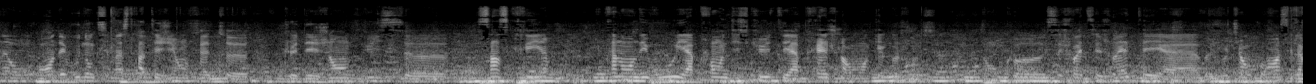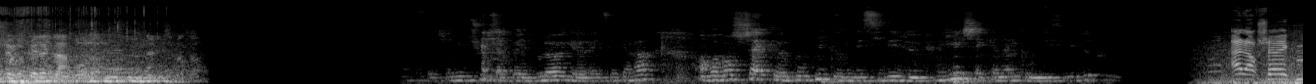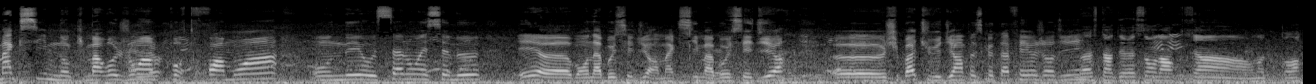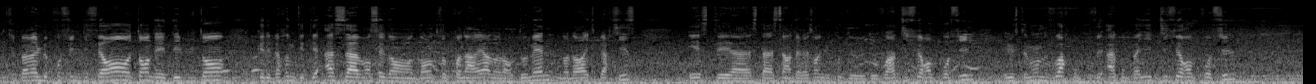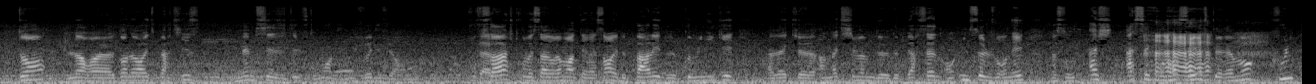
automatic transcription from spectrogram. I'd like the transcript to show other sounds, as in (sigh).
on est au rendez-vous Donc c'est ma stratégie en fait euh, que des gens puissent euh, s'inscrire, ils prennent rendez-vous et après on discute et après je leur vends quelque chose. Donc euh, c'est chouette, c'est chouette et euh, bah, je vous tiens au courant, c'est de la politique là. Ça peut être chaîne YouTube, ça peut être blog, euh, etc. En revanche, chaque euh, contenu que vous décidez de publier, chaque canal que vous décidez de priver, Alors, je suis avec Maxime, donc qui m'a rejoint pour trois mois. On est au salon SME et euh, bon, on a bossé dur. Maxime a bossé dur. Euh, je sais pas, tu veux dire un peu ce que tu as fait aujourd'hui? Bah, c'était intéressant, on a, rencontré un- on, a, on a rencontré pas mal de profils différents, autant des débutants que des personnes qui étaient assez avancées dans, dans l'entrepreneuriat, dans leur domaine, dans leur expertise. Et c'était euh, assez intéressant du coup de, de voir différents profils et justement de voir qu'on pouvait accompagner différents profils dans leur, euh, dans leur expertise, même si elles étaient justement à des niveaux différents. Pour Ça- je trouvais ça vraiment intéressant et de parler, de communiquer avec euh, un maximum de, de personnes en une seule journée, de façon assez condensée, (laughs) c'était vraiment cool.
